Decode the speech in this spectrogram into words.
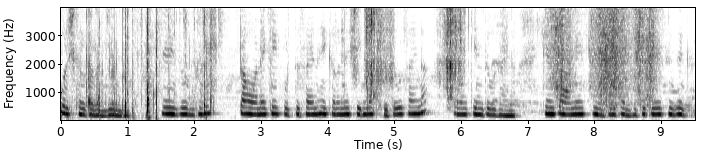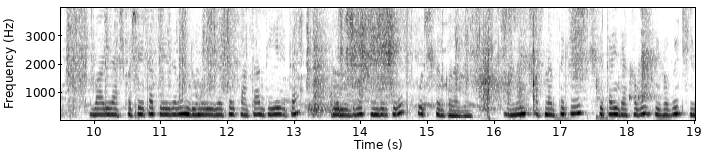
পরিষ্কার করার যুদ্ধ। এই যুদ্ধটা অনেকেই করতে চায় না, এই কারণে শিং মাছ খেতেও চায় না এবং কিনতেও চায় না। কিন্তু আমি একটি নতুন পদ্ধতি পেয়েছি যে বাড়ির আশপাশে এটা পেয়ে যাবেন ডুমুরি গাছের পাতা দিয়ে এটা ডলিগুলো সুন্দর করে পরিষ্কার করা যায়। আমি আপনাদেরকে সেটাই দেখাবো কীভাবে শিং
